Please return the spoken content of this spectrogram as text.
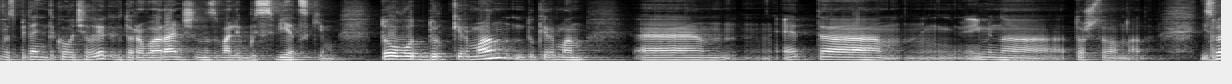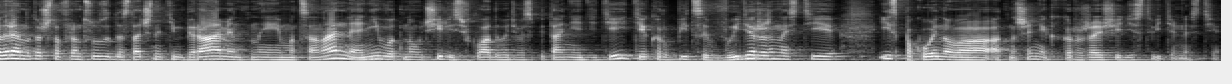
воспитание такого человека, которого раньше назвали бы светским, то вот Друкерман, Друкерман э, это именно то, что вам надо. Несмотря на то, что французы достаточно темпераментные, эмоциональные, они вот научились вкладывать в воспитание детей те крупицы выдержанности и спокойного отношения к окружающей действительности.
